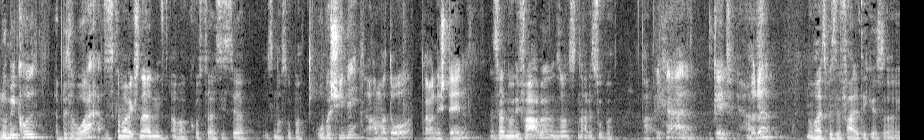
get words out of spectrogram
Blumenkohl, ein bisschen weich. Das kann man wegschneiden, aber Großteil siehst du ja, ist noch super. Aubergine haben wir da. Braune Stellen. Das ist halt nur die Farbe, ansonsten alles super. Paprika. Geht, oder? Nur weil es ein bisschen faltig ist. sorry.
